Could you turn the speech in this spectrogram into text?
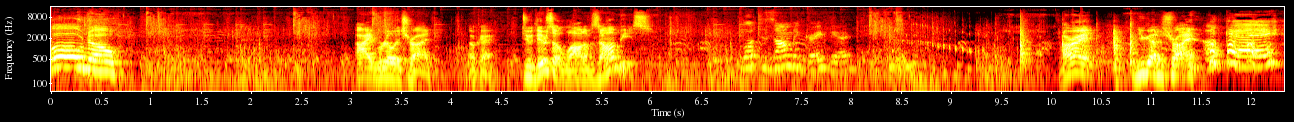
Oh no! I really tried. Okay. Dude, there's a lot of zombies. Well, it's a zombie graveyard. Alright, you gotta try. Okay.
